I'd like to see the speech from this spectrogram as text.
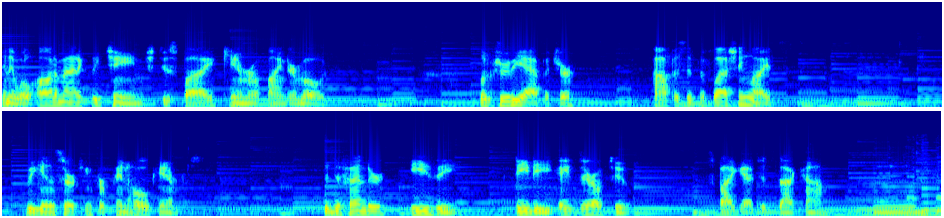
and it will automatically change to spy camera finder mode. Look through the aperture, opposite the flashing lights, to begin searching for pinhole cameras. The Defender EZ DD802, SpyGadgets.com.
